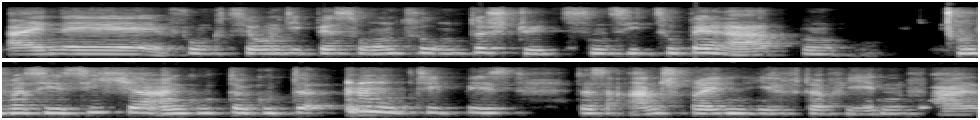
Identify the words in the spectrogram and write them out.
eine Funktion, die Person zu unterstützen, sie zu beraten, und was hier sicher ein guter, guter Tipp ist, das Ansprechen hilft auf jeden Fall.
